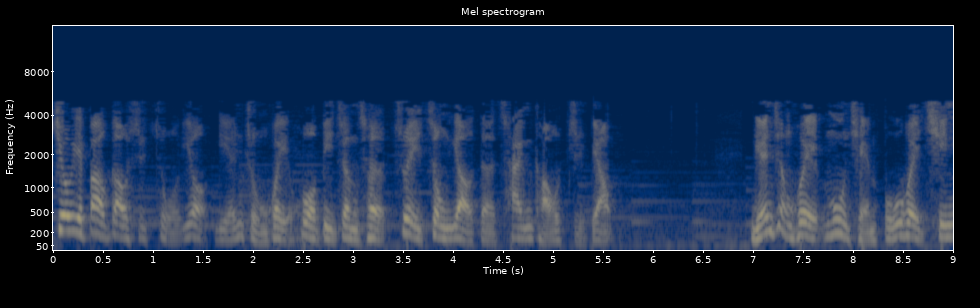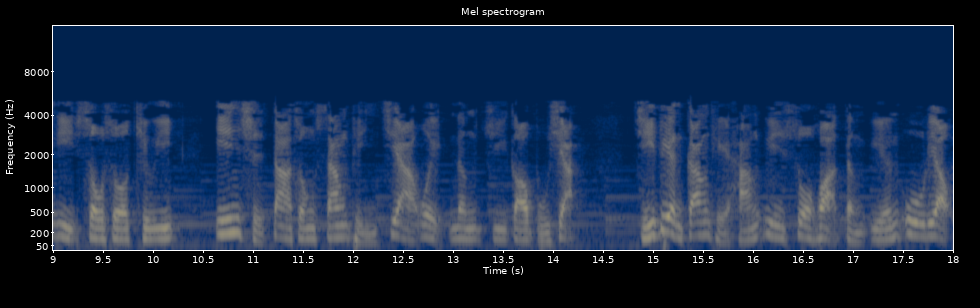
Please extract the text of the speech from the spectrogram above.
就业报告是左右联总会货币政策最重要的参考指标。联总会目前不会轻易收缩 QE，因此大宗商品价位仍居高不下。即便钢铁、航运、塑化等原物料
